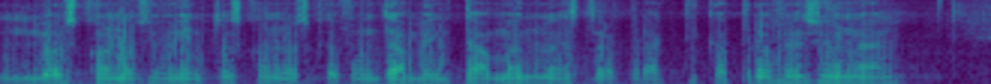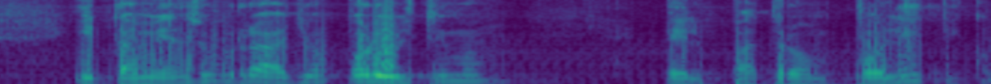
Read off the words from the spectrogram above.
los conocimientos con los que fundamentamos nuestra práctica profesional y también subrayo, por último, el patrón político,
